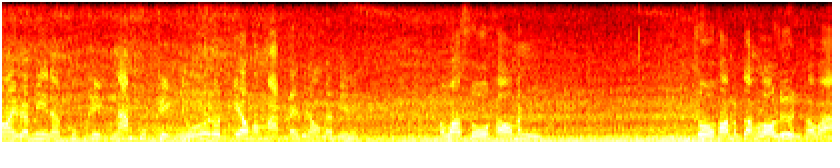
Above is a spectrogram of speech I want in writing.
น่อยๆแบบนี้นะคลุกคลิกน้ำคลุกคลิกหนี่โอ้รถเกียวเขามักได้พี่น้องแบบนี้นี่ เพราะว่าโซ่เขามัน โซ่เขามันต้องรอลื่นเขาว่า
